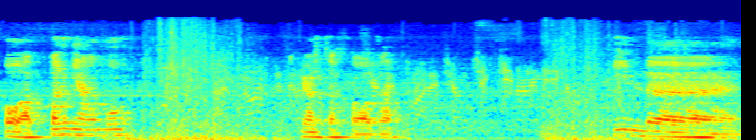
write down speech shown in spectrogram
Ora parliamo di un'altra cosa. Il, per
